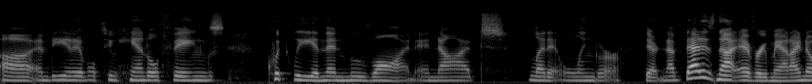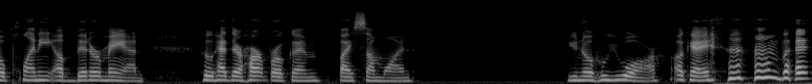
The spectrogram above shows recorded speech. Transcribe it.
uh, and being able to handle things quickly and then move on and not let it linger there. Now, that is not every man. I know plenty of bitter man who had their heart broken by someone. You know who you are, okay? but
